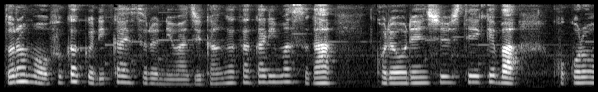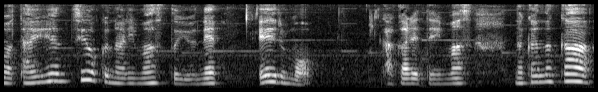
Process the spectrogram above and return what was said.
ドラマを深く理解するには時間がかかりますがこれを練習していけば心は大変強くなりますというねエールも書かれています。なかなか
